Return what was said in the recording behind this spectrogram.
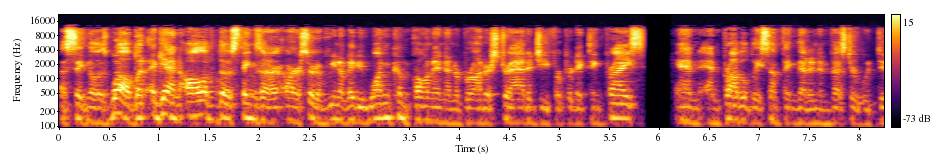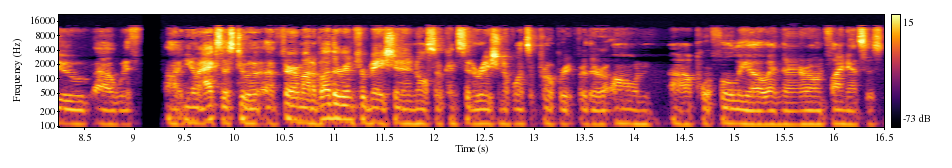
a signal as well. But again, all of those things are, are sort of, you know, maybe one component and a broader strategy for predicting price and, and probably something that an investor would do uh, with, uh, you know, access to a, a, fair amount of other information and also consideration of what's appropriate for their own uh, portfolio and their own finances.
